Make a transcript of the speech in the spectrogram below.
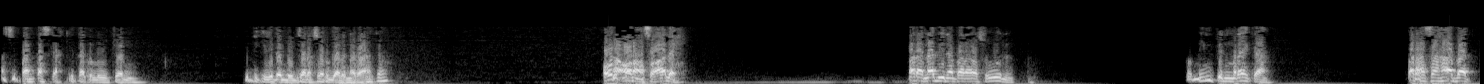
Masih pantaskah kita lelucon ketika kita bicara surga dan neraka? Orang-orang saleh, para nabi dan para rasul, pemimpin mereka, para sahabat,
